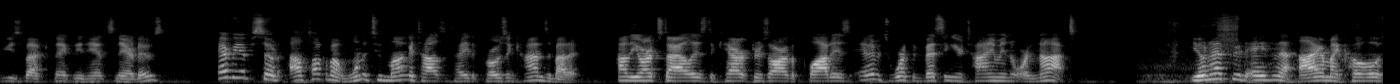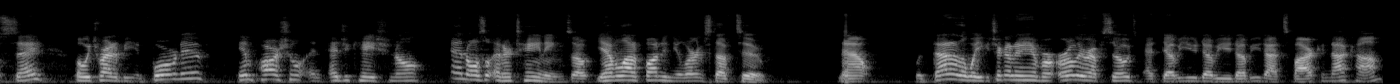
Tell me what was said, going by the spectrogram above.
reviews about connected enhanced narratives. Every episode, I'll talk about one or two manga titles and tell you the pros and cons about it, how the art style is, the characters are, the plot is, and if it's worth investing your time in or not. You don't have to read anything that I or my co-hosts say, but we try to be informative, impartial, and educational, and also entertaining. So you have a lot of fun and you learn stuff too. Now, with that out of the way, you can check out any of our earlier episodes at www.spiraken.com.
